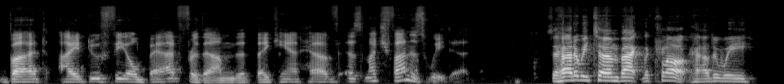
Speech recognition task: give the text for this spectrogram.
but I do feel bad for them that they can't have as much fun as we did. So how do we turn back the clock? How do we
